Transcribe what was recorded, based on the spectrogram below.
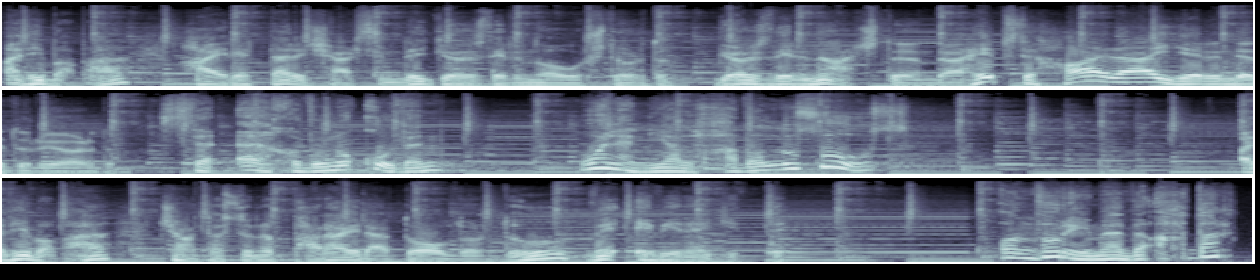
Ali Baba hayretler içerisinde gözlerini ovuşturdu. Gözlerini açtığında hepsi hala yerinde duruyordu. ساخذ نقودا ولن يلحظ اللصوص Ali Baba çantasını parayla doldurdu ve evine gitti. انظري ماذا احضرت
